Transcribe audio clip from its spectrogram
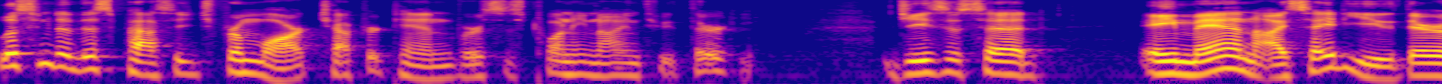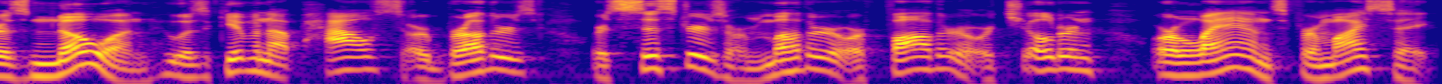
Listen to this passage from Mark chapter 10, verses 29 through 30. Jesus said, Amen, I say to you, there is no one who has given up house or brothers or sisters or mother or father or children or lands for my sake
